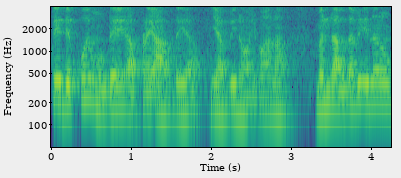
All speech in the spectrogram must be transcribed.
ਤੇ ਦੇਖੋ ਇਹ ਮੁੰਡੇ ਆਪਣੇ ਆਪ ਦੇ ਆ, ਪੰਜਾਬੀ ਨੌਜਵਾਨ ਆ। ਮੈਨੂੰ ਲੱਗਦਾ ਵੀ ਇਹਨਾਂ ਨੂੰ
